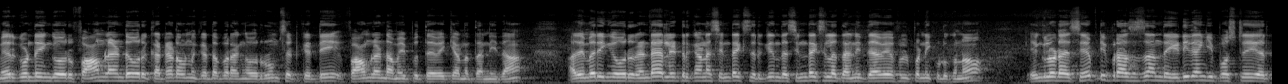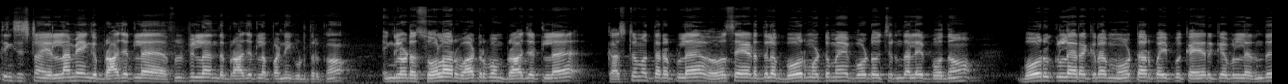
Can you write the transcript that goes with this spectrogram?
மேற்கொண்டு இங்கே ஒரு ஃபார்ம் லேண்டு ஒரு கட்டடம் ஒன்று கட்ட போகிறாங்க ஒரு ரூம் செட் கட்டி ஃபார்ம் லேண்ட் அமைப்பு தேவைக்கான தண்ணி தான். அதே மாதிரி இங்கே ஒரு ரெண்டாயிரம் லிட்டருக்கான சிண்டெக்ஸ் இருக்குது இந்த சிண்டெக்ஸில் தண்ணி தேவையை ஃபில் பண்ணி கொடுக்கணும். எங்களோட சேஃப்டி ப்ராசஸாக அந்த இடிதாங்கி போஸ்ட்டு எர்த்திங் சிஸ்டம் எல்லாமே எங்கள் ப்ராஜெக்ட்டில் ஃபுல்ஃபில்லாக இந்த ப்ராஜெக்ட்டில் பண்ணி கொடுத்துருக்கோம். எங்களோட சோலார் வாட்டர் பம்ப் ப்ராஜெக்ட்டில் கஸ்டமர் தரப்பில் விவசாய இடத்துல போர் மட்டுமே போட்டு வச்சுருந்தாலே போதும். போருக்குள்ளே இருக்கிற மோட்டார் பைப்பு கயிறு கேபிள்லேருந்து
